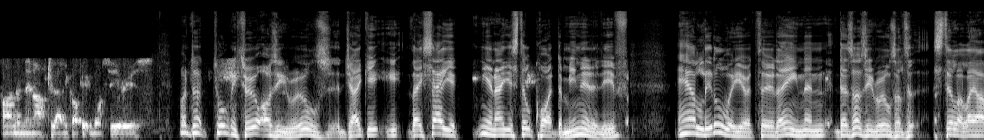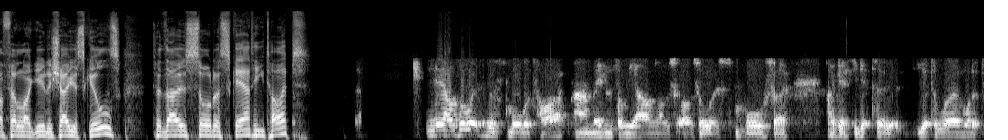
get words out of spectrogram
fun, and then after that, it got a bit more serious. Well, talk me through Aussie rules, Jake. You, you, they say you, you know, you're still quite diminutive. How little were you at 13? And does Aussie rules still allow a fella like you to show your skills to those sort of scouty types? Yeah, I was always the smaller type. Um, even from young, I was I was always small. So I guess you get to you get to learn what it's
